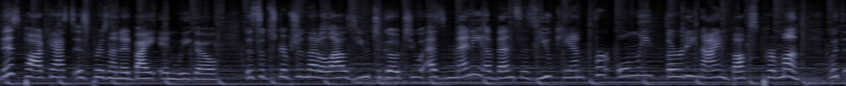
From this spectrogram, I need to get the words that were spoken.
This podcast is presented by InWeGo, the subscription that allows you to go to as many events as you can for only 39 bucks per month with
